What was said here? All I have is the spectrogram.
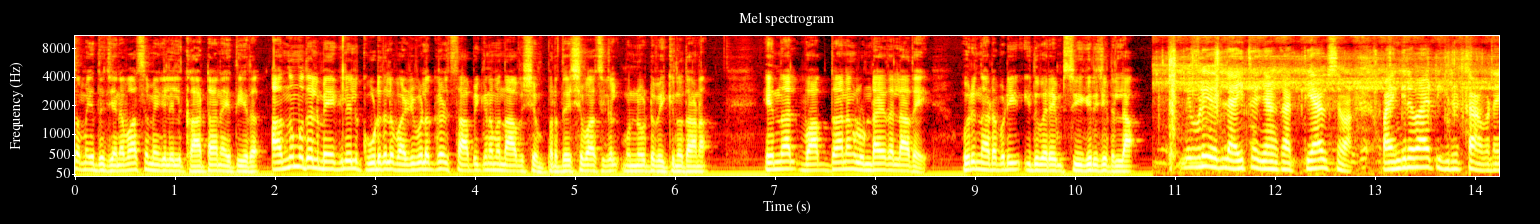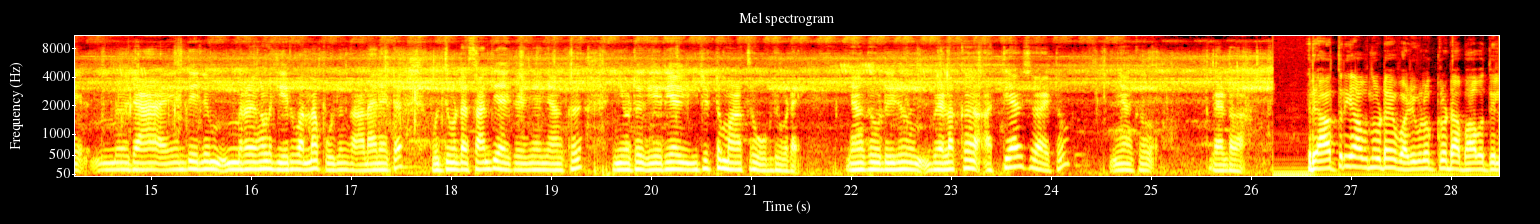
സമയത്ത് ജനവാസ മേഖലയിൽ കാട്ടാനെത്തിയത്. അന്നു മുതൽ മേഖലയിൽ കൂടുതൽ വഴിവിളക്കുകൾ സ്ഥാപിക്കണമെന്ന ആവശ്യം പ്രദേശവാസികൾ മുന്നോട്ട് വയ്ക്കുന്നതാണ്. എന്നാൽ വാഗ്ദാനങ്ങൾ ഉണ്ടായതല്ലാതെ ഒരു നടപടി ഇതുവരെയും സ്വീകരിച്ചിട്ടില്ല. ഇവിടെ ഒരു ലൈറ്റ് ഞങ്ങൾക്ക് അത്യാവശ്യമാണ് ഭയങ്കരമായിട്ട് ഇരുട്ടാണ് അവിടെ. എന്തെങ്കിലും മൃഗങ്ങൾ കയറി വന്നാൽ പോലും കാണാനായിട്ട് ബുദ്ധിമുട്ടാണ് സന്ധ്യ ആയി കഴിഞ്ഞാൽ ഞങ്ങൾക്ക് ഇങ്ങോട്ട് കയറിയ ഇരുട്ട് മാത്രമേ ഉള്ളൂ ഇവിടെ. ഞങ്ങൾക്ക് ഇവിടെ ഒരു വിളക്ക് അത്യാവശ്യമായിട്ടും ഞങ്ങൾക്ക് വേണ്ടതാണ് രാത്രിയാവുന്നതോടെ വഴിവിളക്കുകളുടെ അഭാവത്തിൽ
